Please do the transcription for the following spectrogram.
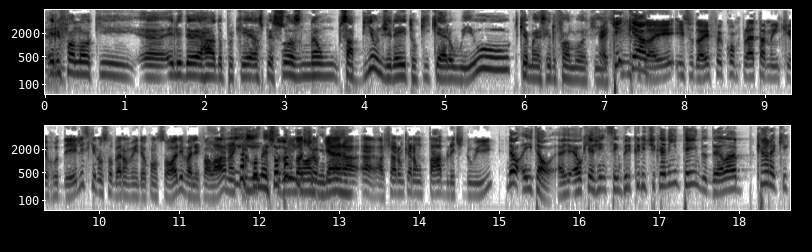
Ele falou que é, ele deu errado porque as pessoas não sabiam direito o que, que era o Wii U. O que mais que ele falou aqui? É, Quem isso, que é daí, isso daí foi completamente erro deles, que não souberam vender o console, vale falar, né? E Que começou todo pelo mundo achou nome, que né? era. é, acharam que era um tablet do Wii. Não, então, é é o que a gente sempre critica a Nintendo dela. Cara, que,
